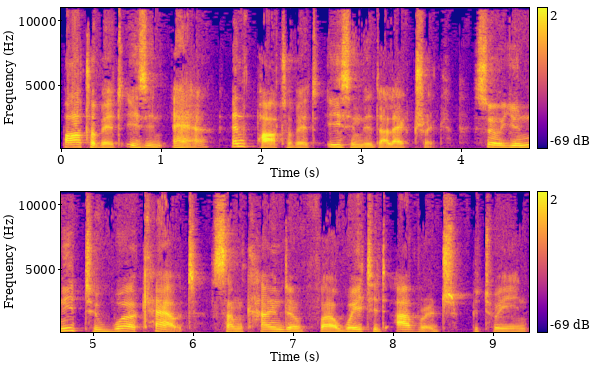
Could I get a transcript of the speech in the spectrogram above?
Part of it is in air and part of it is in the dielectric. So you need to work out some kind of uh, weighted average between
